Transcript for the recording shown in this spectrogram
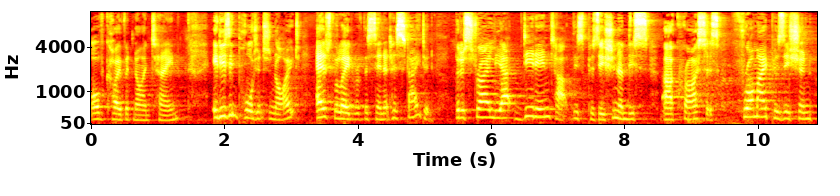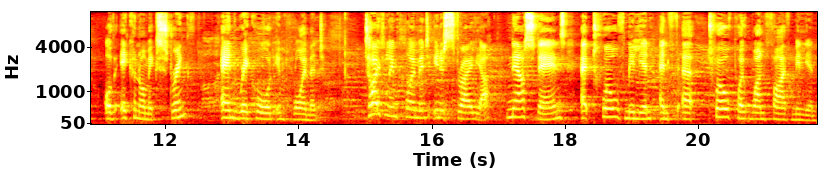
of COVID-19, it is important to note, as the Leader of the Senate has stated, that Australia did enter this position and this uh, crisis from a position of economic strength and record employment. Total employment in Australia now stands at 12 million and uh, 12.15 million.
